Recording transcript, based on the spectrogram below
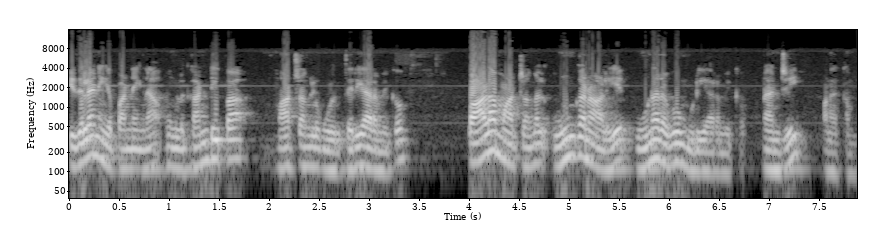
இதெல்லாம் நீங்க பண்ணீங்கன்னா உங்களுக்கு கண்டிப்பா மாற்றங்கள் உங்களுக்கு தெரிய ஆரம்பிக்கும். பல மாற்றங்கள் உங்களாலேயே உணரவும் முடிய ஆரம்பிக்கும். நன்றி வணக்கம்.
